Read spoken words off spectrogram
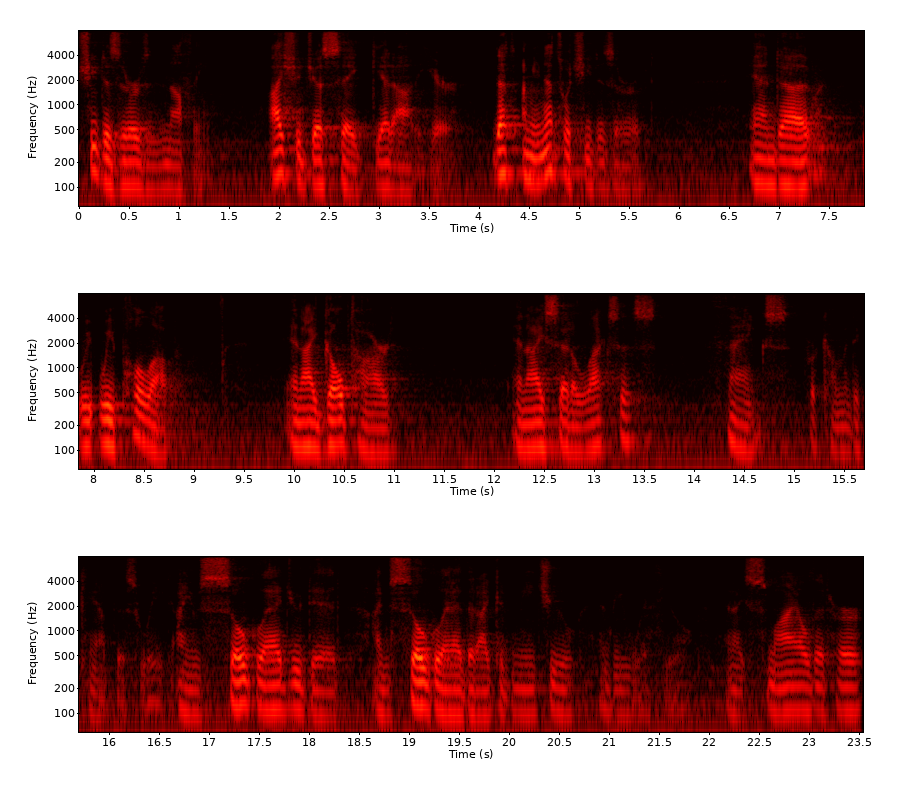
she deserves nothing. I should just say, get out of here. That's, I mean, that's what she deserved. And uh, we, we pull up, and I gulped hard, and I said, Alexis, thanks for coming to camp this week. I am so glad you did. I'm so glad that I could meet you and be with you. And I smiled at her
